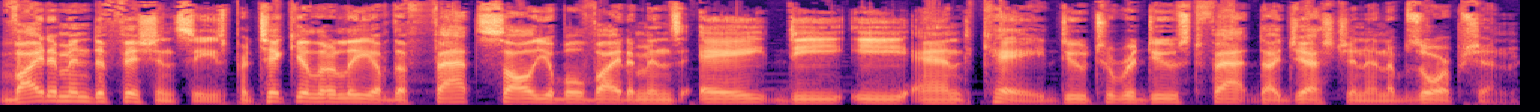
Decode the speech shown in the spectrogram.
vitamin deficiencies, particularly of the fat-soluble vitamins A, D, E, and K due to reduced fat digestion and absorption,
